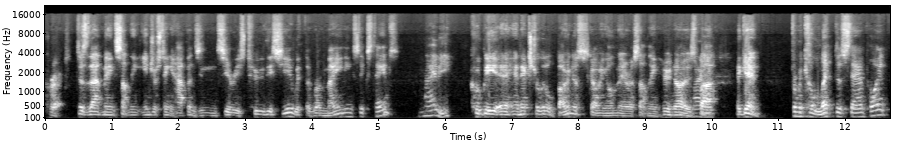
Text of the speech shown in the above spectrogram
Correct. Does that mean something interesting happens in Series Two this year with the remaining six teams? Maybe. could be a, an extra little bonus going on there or something. Who knows? Maybe. But again, from a collector's standpoint,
